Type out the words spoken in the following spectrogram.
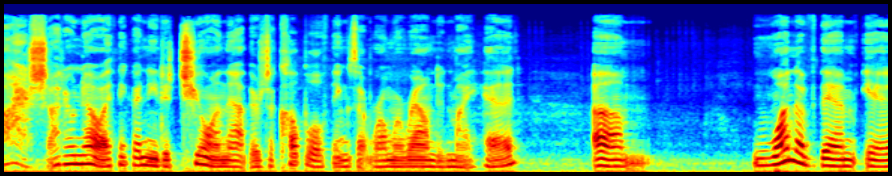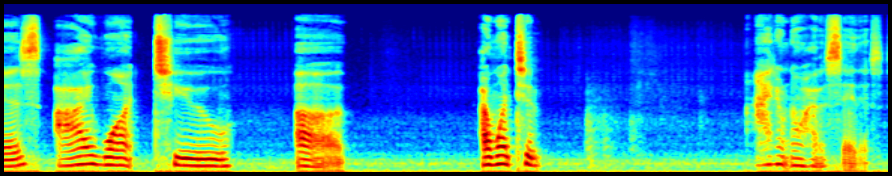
gosh, I don't know. I think I need to chew on that. There's a couple of things that roam around in my head. Um, one of them is I want to, uh, I want to, I don't know how to say this.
